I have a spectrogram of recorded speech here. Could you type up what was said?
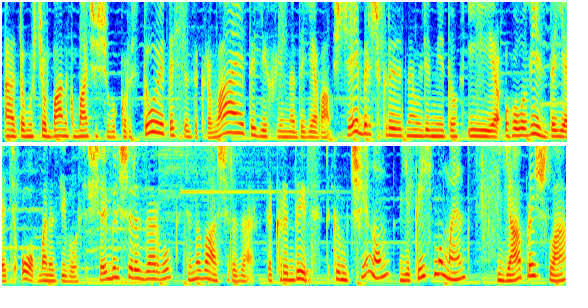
а, тому що банк бачить, що ви користуєтеся, закриваєте їх. Він надає вам ще більше кредитного ліміту, і голові здається, о, в мене з'явилося ще більше резерву. Це не ваш резерв, це кредит. Таким чином, в якийсь момент я прийшла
